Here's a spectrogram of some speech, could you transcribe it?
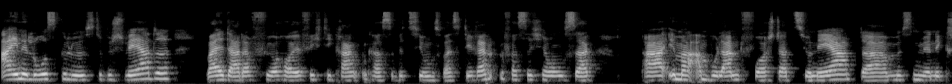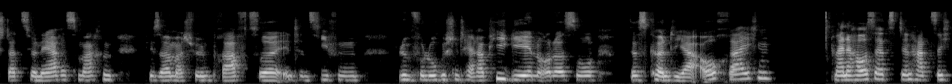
eine losgelöste Beschwerde, weil da dafür häufig die Krankenkasse bzw. die Rentenversicherung sagt, ah, immer ambulant vor stationär, da müssen wir nichts Stationäres machen, die soll mal schön brav zur intensiven lymphologischen Therapie gehen oder so. Das könnte ja auch reichen. Meine Hausärztin hat sich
